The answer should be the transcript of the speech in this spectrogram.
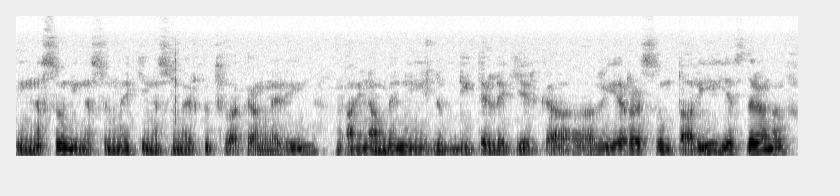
90, 91, 92 թվականներին, այն ամենը, ինչ դուք դիտել եք երկար 30 տարի, ես դրանով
